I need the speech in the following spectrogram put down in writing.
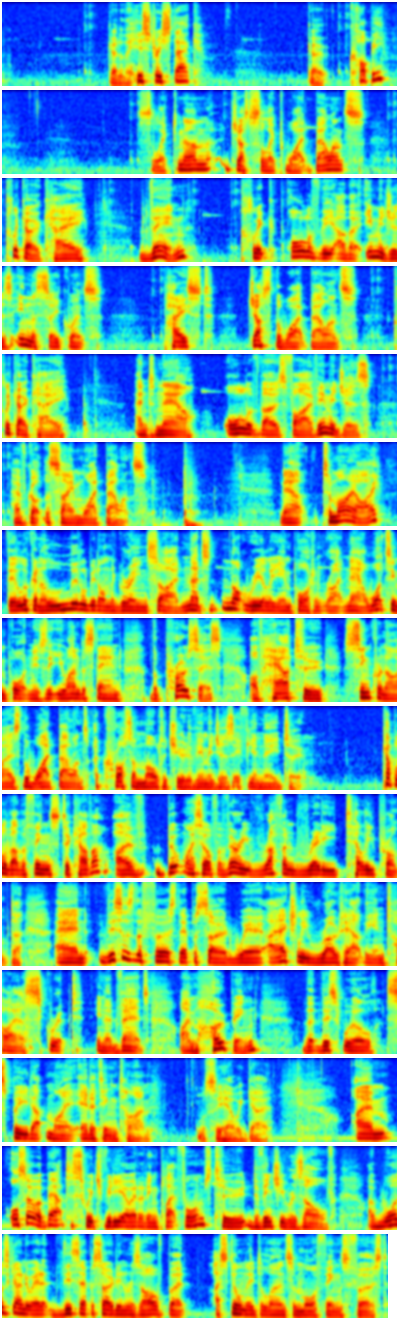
go to the history stack, go copy, select none, just select white balance, click OK, then click all of the other images in the sequence, paste just the white balance, click OK, and now all of those five images have got the same white balance. Now, to my eye, they're looking a little bit on the green side, and that's not really important right now. What's important is that you understand the process of how to synchronize the white balance across a multitude of images if you need to. Couple of other things to cover. I've built myself a very rough and ready teleprompter, and this is the first episode where I actually wrote out the entire script in advance. I'm hoping that this will speed up my editing time. We'll see how we go. I'm also about to switch video editing platforms to DaVinci Resolve. I was going to edit this episode in Resolve, but I still need to learn some more things first.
